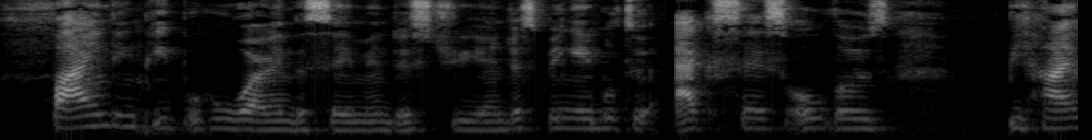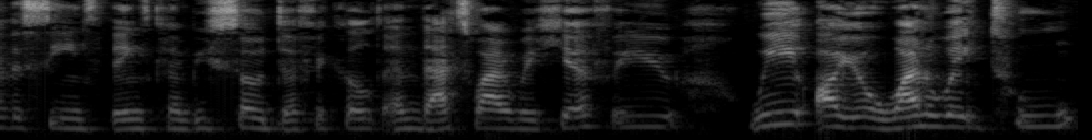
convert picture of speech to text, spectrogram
finding people who are in the same industry, and just being able to access all those behind the scenes things can be so difficult and that's why we're here for you we are your one way tool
